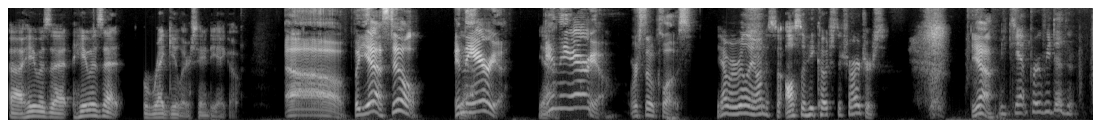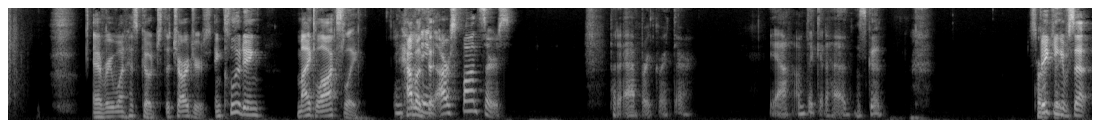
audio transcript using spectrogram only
Uh, he was at he was at regular San Diego. Oh, but yeah, still in the area. Yeah, In the area, we're so close. Yeah, we're really on to some. Also, he coached the Chargers. Yeah, You can't prove he didn't. everyone has coached the Chargers, including Mike Locksley. How about Including our sponsors. Put an ad break right there. Yeah, I'm thinking ahead. That's good. Speaking of set,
